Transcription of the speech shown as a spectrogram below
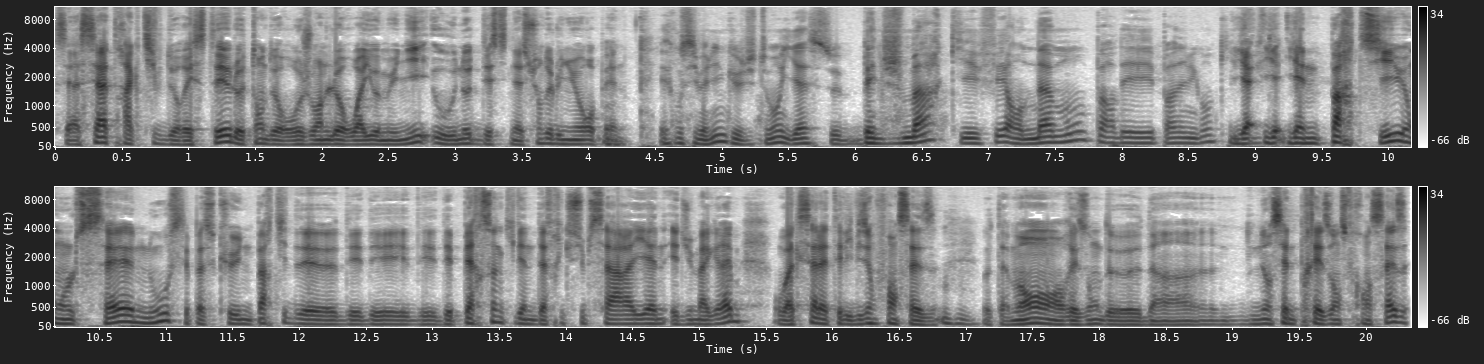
c'est assez attractif de rester le temps de rejoindre le Royaume-Uni ou une autre destination de l'Union européenne. Est-ce qu'on s'imagine que justement il y a ce benchmark qui est fait en amont par des, par des migrants qui... Il y, a, il y il une partie, on le sait, nous, c'est parce qu'une partie des, des, des, personnes qui viennent d'Afrique subsaharienne et du Maghreb ont accès à la télévision française, Mhm. notamment en raison d'une ancienne présence française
